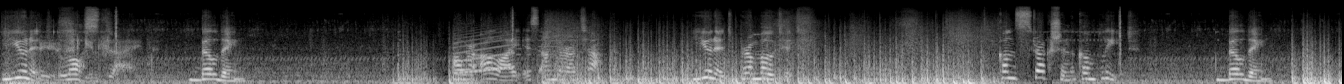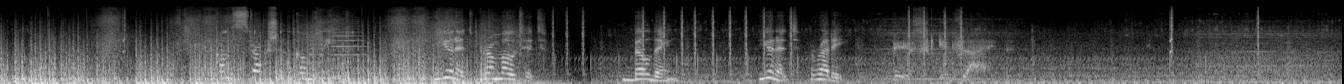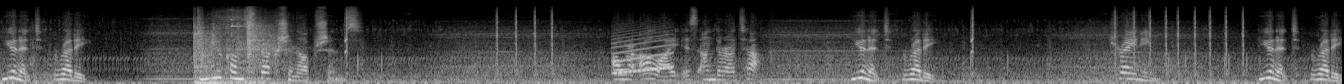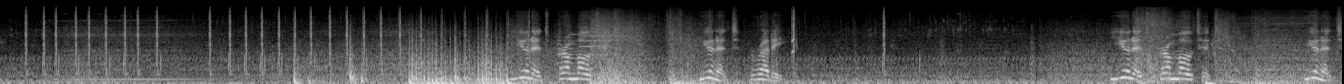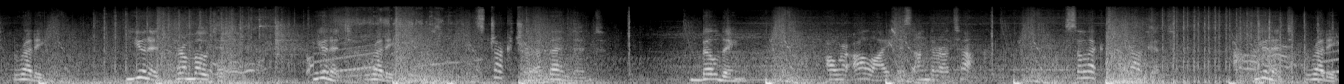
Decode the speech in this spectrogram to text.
Unit lost. Building. Our ally is under attack. Unit promoted. Construction complete. Building. Unit promoted. Building. Unit ready. Disc in flight. Unit ready. New construction options. Our ally is under attack. Unit ready. Training. Unit ready. Unit promoted. Unit ready. Unit promoted. Unit ready. Unit promoted. Unit ready. Structure abandoned. Building. Our ally is under attack. Select target. Unit ready.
